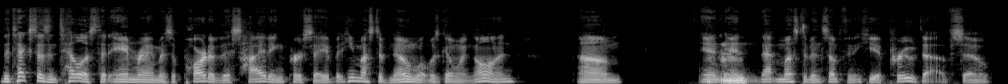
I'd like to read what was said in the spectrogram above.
the text doesn't tell us that Amram is a part of this hiding per se, but he must have known what was going on. Um, and mm-hmm. and that must have been something that he approved of. So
